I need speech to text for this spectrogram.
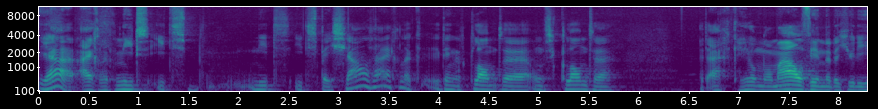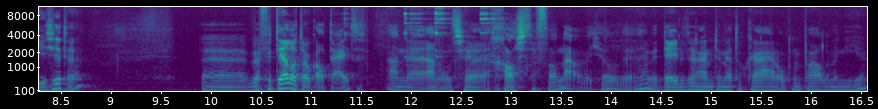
ja, eigenlijk niet iets, niet iets speciaals eigenlijk. Ik denk dat klanten, onze klanten het eigenlijk heel normaal vinden dat jullie hier zitten. Uh, we vertellen het ook altijd aan, uh, aan onze gasten van, nou, weet je wel, we, we, delen de ruimte met elkaar op een bepaalde manier.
